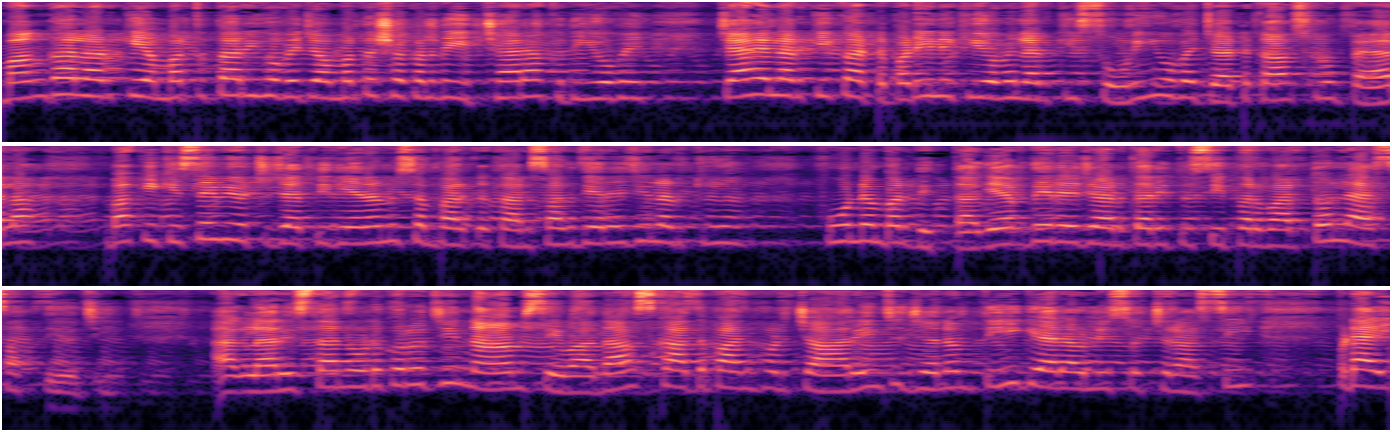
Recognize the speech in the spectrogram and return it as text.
ਮੰਗਾ ਲੜਕੀ ਅੰਮ੍ਰਿਤਧਾਰੀ ਹੋਵੇ ਜਾਂ ਅੰਮ੍ਰਿਤ ਛਕਣ ਦੀ ਇੱਛਾ ਰੱਖਦੀ ਹੋਵੇ, ਚਾਹੇ ਲੜਕੀ ਘੱਟ ਪੜ੍ਹੀ ਲਿਖੀ ਹੋਵੇ, ਲੜਕੀ ਸੋਹਣੀ ਹੋਵੇ, ਜੱਟ ਕਾਸਟ ਨੂੰ ਪਹਿਲਾ ਬਾਕੀ ਕਿਸੇ ਵੀ ਉੱਚ ਜਾਤੀ ਦੀ ਇਹਨਾਂ ਨੂੰ ਸੰਪਰਕ ਕਰ ਸਕਦੀਆਂ ਨੇ ਜੀ ਲੜਕੀਆਂ। ਫੋਨ ਨੰਬਰ ਦਿੱਤਾ ਗਿਆ ਵਧੇਰੇ ਜਾਣਕਾਰੀ ਤੁਸੀਂ ਪਰਿਵਾਰ ਤੋਂ ਲੈ ਸਕਦੇ ਹੋ ਜੀ। ਅਗਲਾ ਰਿਸ਼ਤਾ ਨੋਟ ਕਰੋ ਜੀ, ਨਾਮ ਸੇਵਾਦਾਸ, ਕੱਦ 5 ਫੁੱਟ 4 ਇੰਚ, ਜਨਮ 30 11 1984 ਪੜ੍ਹਾਈ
